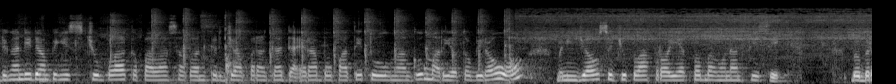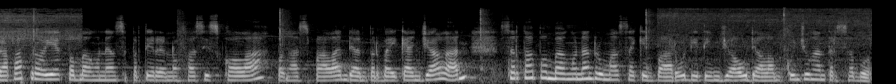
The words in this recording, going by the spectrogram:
Dengan didampingi sejumlah Kepala Satuan Kerja Perangkat Daerah Bupati Tulungagung Marioto Birowo meninjau sejumlah proyek pembangunan fisik. Beberapa proyek pembangunan seperti renovasi sekolah, pengaspalan dan perbaikan jalan, serta pembangunan rumah sakit baru ditinjau dalam kunjungan tersebut.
